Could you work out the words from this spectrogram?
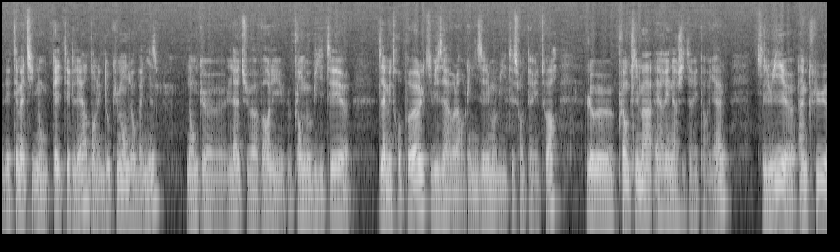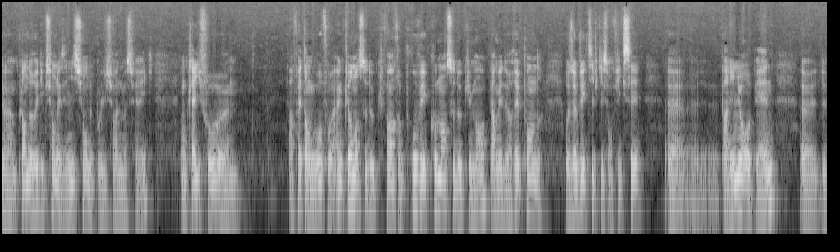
des thématiques donc, qualité de l'air dans les documents d'urbanisme. Donc là, tu vas avoir le plan de mobilité de la métropole qui vise à voilà, organiser les mobilités sur le territoire, le plan climat air énergie territorial qui lui inclut un plan de réduction des émissions de pollution atmosphérique. Donc là, il faut, en fait, en gros, il faut inclure dans ce document, il faut prouver comment ce document permet de répondre aux objectifs qui sont fixés par l'Union européenne euh, de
